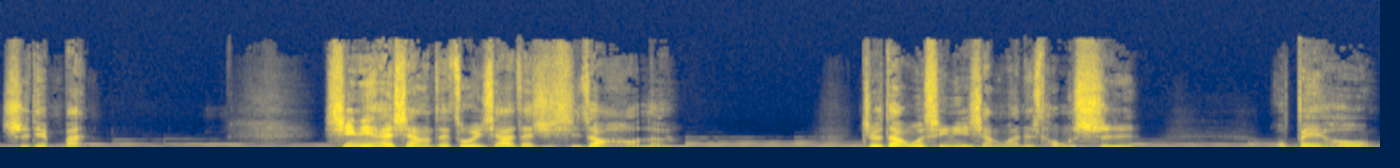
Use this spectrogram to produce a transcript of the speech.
十点半，心里还想再坐一下再去洗澡好了。就当我心里想完的同时，我背后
